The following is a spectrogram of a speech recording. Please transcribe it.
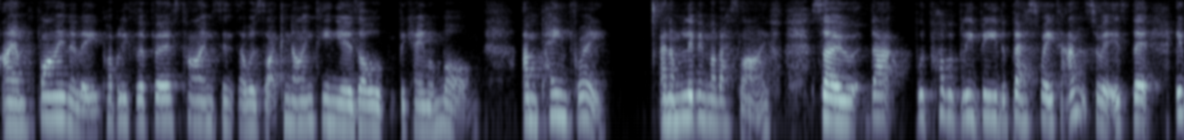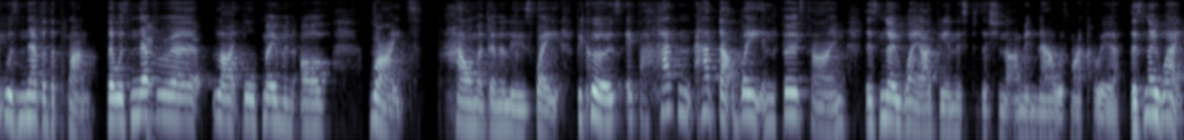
I am finally probably for the first time since I was like 19 years old became a mom. I'm pain free and I'm living my best life. So that would probably be the best way to answer it is that it was never the plan. There was never yeah. a light bulb moment of right how am I going to lose weight? Because if I hadn't had that weight in the first time, there's no way I'd be in this position that I'm in now with my career. There's no way.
